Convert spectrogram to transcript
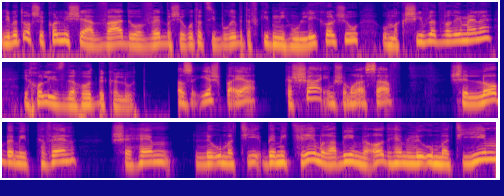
אני בטוח שכל מי שעבד או עובד בשירות הציבורי בתפקיד ניהולי כלשהו ומקשיב לדברים האלה, יכול להזדהות בקלות. אז יש בעיה קשה עם שומרי הסף, שלא במתכוון שהם לעומתי, במקרים רבים מאוד הם לעומתיים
